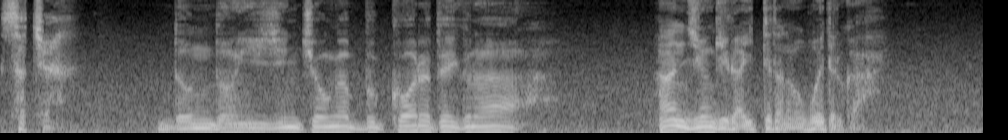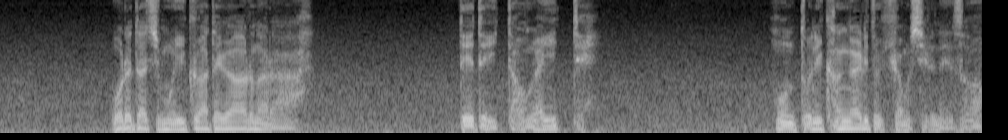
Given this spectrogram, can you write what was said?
さっちゃん。どんどん偉人帳がぶっ壊れていくな。范純義が言ってたの覚えてるか？俺たちも行く当てがあるなら出て行った方がいいって本当に考える時かもしれねえぞ。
